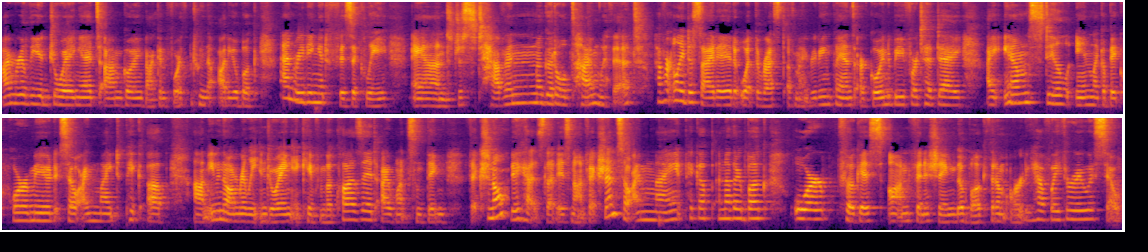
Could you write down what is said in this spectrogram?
I'm really enjoying it. I'm going back and forth between the audiobook and reading it physically and just having a good old time with it. Haven't really decided what the rest of my reading plans are going to be for today. I am still in like a big horror mood, so I might pick up, um, even though I'm really enjoying It Came From The Closet, I want something fictional because that is nonfiction, so I might pick up another book or focus on finishing the book that I'm already halfway through. So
